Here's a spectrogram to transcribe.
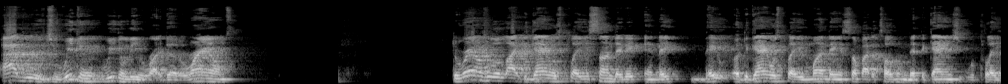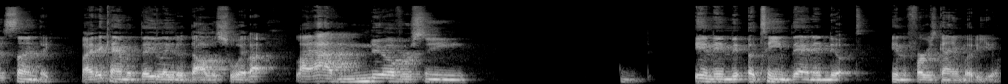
I agree with you. We can we can leave it right there. The Rams, the Rams look like the game was played Sunday, they, and they they uh, the game was played Monday, and somebody told them that the game would play Sunday. Like they came a day later, dollar short. I, like I've never seen in, in a team that inept in the first game of the year.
